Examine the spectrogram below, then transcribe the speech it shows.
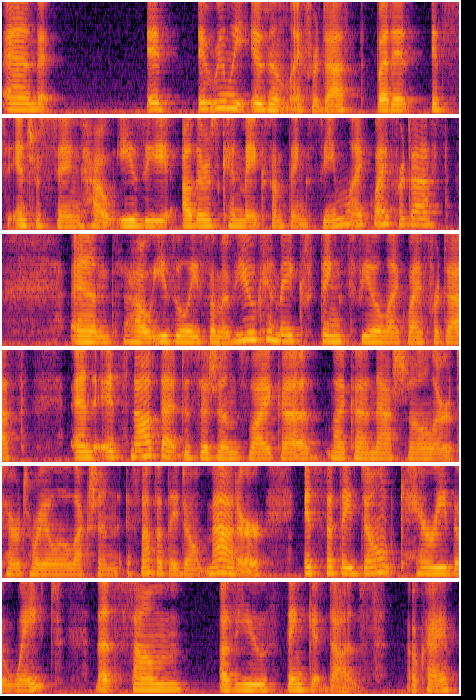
and it it really isn't life or death but it it's interesting how easy others can make something seem like life or death and how easily some of you can make things feel like life or death and it's not that decisions like a like a national or territorial election, it's not that they don't matter, it's that they don't carry the weight that some of you think it does. Okay?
